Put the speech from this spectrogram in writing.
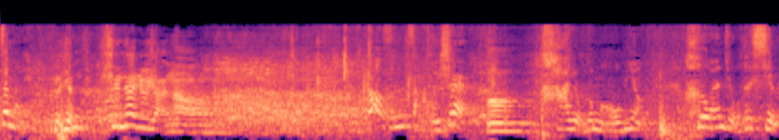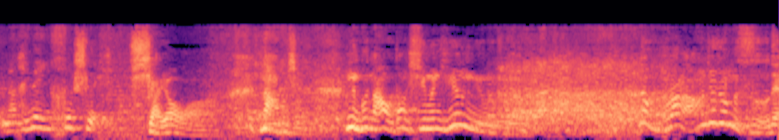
这么的，现在就演呐？我告诉你咋回事儿。嗯，他有个毛病，喝完酒他醒了，他愿意喝水。下药啊？那不行，你不拿我当西门庆呢吗？那武大郎就这么死的，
